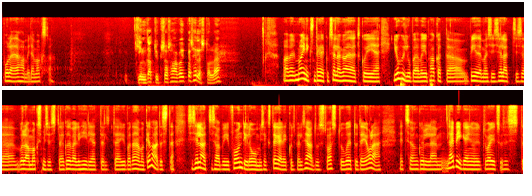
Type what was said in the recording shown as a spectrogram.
pole raha, mida maksta? kindlalt üks osa võib ka sellest olla, jah ma veel mainiksin tegelikult selle ka, et kui juhilube võib hakata piirama siis elatise võla maksmisest kõrvalehiilijatelt juba tänavu kevadest, siis elatisabifondi loomiseks tegelikult veel seadust vastu võetud ei ole. et see on küll läbi käinud valitsusest,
